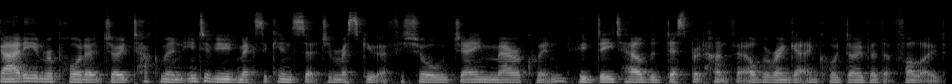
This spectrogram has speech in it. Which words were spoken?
Guardian reporter Jo Tuckman interviewed Mexican search and rescue official Jaime Marroquin, who detailed the desperate hunt for Alvarenga and Cordoba that followed.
